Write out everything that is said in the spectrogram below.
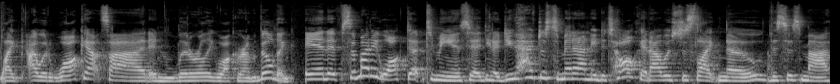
Like I would walk outside and literally walk around the building. And if somebody walked up to me and said, you know, do you have just a minute? I need to talk. And I was just like, no, this is my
